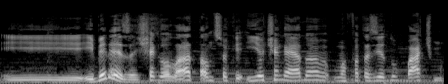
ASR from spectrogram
E, e beleza, chegou lá, tal, não sei o que. E eu tinha ganhado uma, uma fantasia do Batman.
